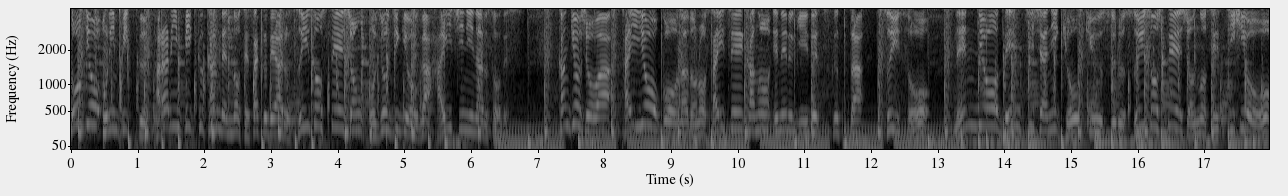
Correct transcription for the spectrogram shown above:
東京オリンピック・パラリンピック関連の施策である水素ステーション補助事業が廃止になるそうです。環境省は太陽光などの再生可能エネルギーで作った水素を燃料電池車に供給する水素ステーションの設置費用を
